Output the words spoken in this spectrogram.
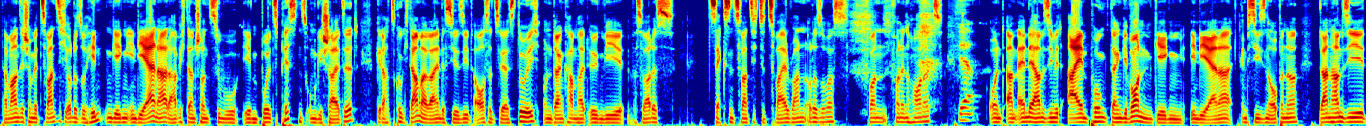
Da waren sie schon mit 20 oder so hinten gegen Indiana. Da habe ich dann schon zu eben Bulls Pistons umgeschaltet. Gedacht, jetzt gucke ich da mal rein. Das hier sieht aus, als wäre es durch. Und dann kam halt irgendwie, was war das? 26 zu 2 Run oder sowas von, von den Hornets. ja. Und am Ende haben sie mit einem Punkt dann gewonnen gegen Indiana im Season Opener. Dann haben sie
